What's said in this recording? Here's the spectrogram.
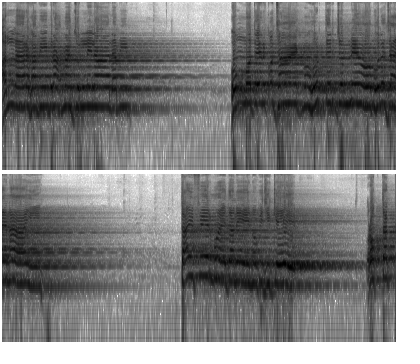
আল্লাহর হাবিব কথা এক মুহূর্তের জন্যেও ভুলে যায় নাই। তাইফের ময়দানে নবীজিকে রক্তাক্ত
